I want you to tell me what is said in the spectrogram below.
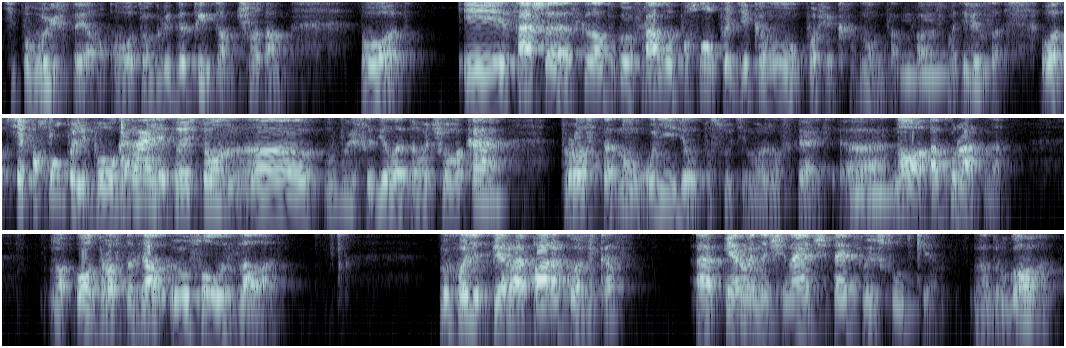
типа выстоял. Вот, он говорит, да ты там, что там? Вот. И Саша сказал такую фразу, похлопайте, кому пофиг. Ну, там, mm сматерился. Вот, все похлопали, поугорали. То есть он э, высадил этого чувака, просто, ну, унизил, по сути, можно сказать. Э, но аккуратно. Он просто взял и ушел из зала. Выходит первая пара комиков. э, Первый начинает читать свои шутки на другого.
